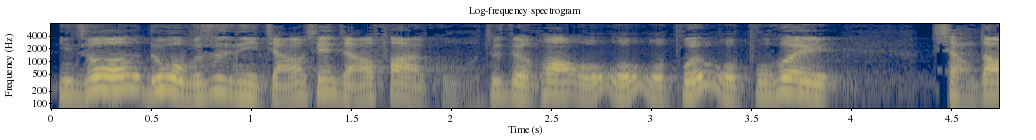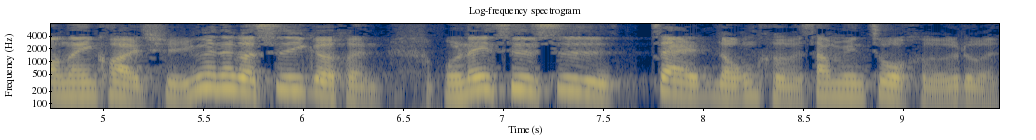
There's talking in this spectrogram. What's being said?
你说，如果不是你讲到先讲到法国，就的话，我我我不会我不会想到那一块去，因为那个是一个很，我那次是在龙河上面坐河轮，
